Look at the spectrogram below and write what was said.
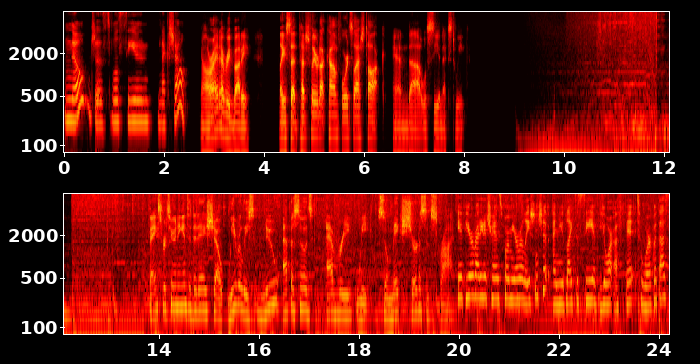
No, just we'll see you next show. All right, everybody. Like I said, touchflavor.com forward slash talk, and uh, we'll see you next week. Thanks for tuning into today's show. We release new episodes every week, so make sure to subscribe. If you're ready to transform your relationship and you'd like to see if you're a fit to work with us,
